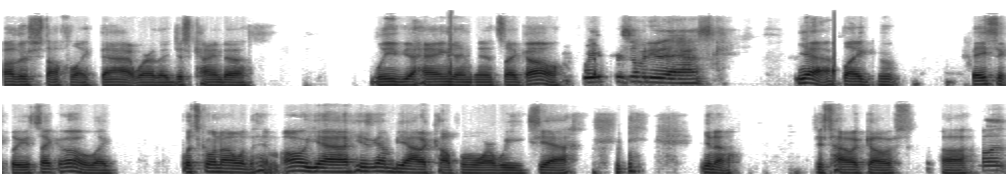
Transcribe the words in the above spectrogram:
other stuff like that, where they just kind of leave you hanging, and it's like, oh, wait for somebody to ask. Yeah, like basically, it's like, oh, like what's going on with him? Oh yeah, he's gonna be out a couple more weeks. Yeah, you know just how it goes. Uh, well,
